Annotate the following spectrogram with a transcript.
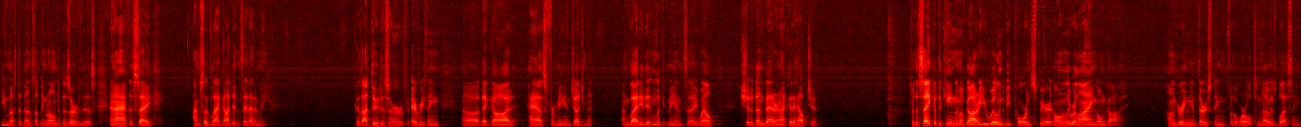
you must have done something wrong to deserve this? And I have to say, I'm so glad God didn't say that to me. Because I do deserve everything uh, that God has for me in judgment. I'm glad He didn't look at me and say, Well, should have done better, and I could have helped you. For the sake of the kingdom of God, are you willing to be poor in spirit, only relying on God, hungering and thirsting for the world to know His blessing?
